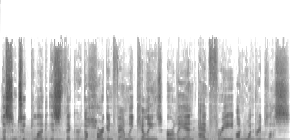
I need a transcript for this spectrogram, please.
Listen to Blood is Thicker: The Hargan Family Killings early and ad-free on Wondery Plus.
